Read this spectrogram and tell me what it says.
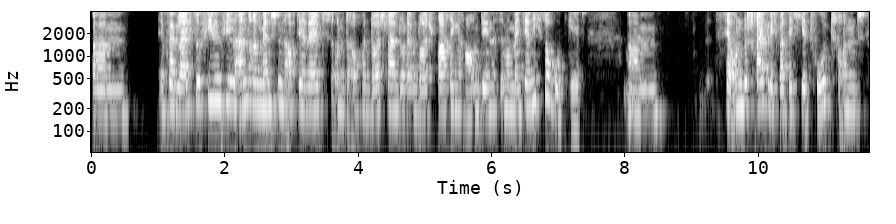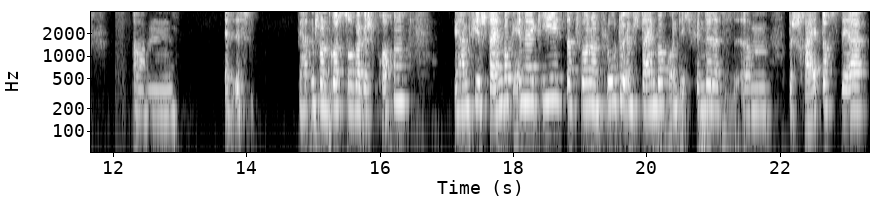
Ähm, im Vergleich zu vielen, vielen anderen Menschen auf der Welt und auch in Deutschland oder im deutschsprachigen Raum, denen es im Moment ja nicht so gut geht. Ähm, es ist ja unbeschreiblich, was sich hier tut. Und ähm, es ist, wir hatten schon kurz darüber gesprochen, wir haben viel Steinbock-Energie, Saturn und Pluto im Steinbock und ich finde, das ähm, beschreibt doch sehr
